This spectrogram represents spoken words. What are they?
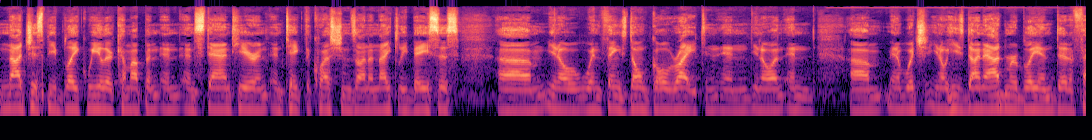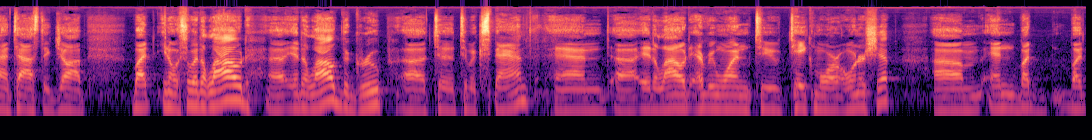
not just be Blake Wheeler come up and, and, and stand here and, and, take the questions on a nightly basis, um, you know, when things don't go right, and, and you know, and, um, which you know he's done admirably and did a fantastic job. But you know, so it allowed uh, it allowed the group uh, to to expand, and uh, it allowed everyone to take more ownership. Um, and but but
